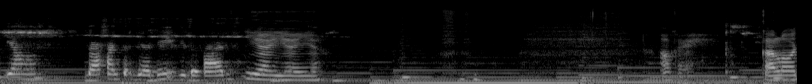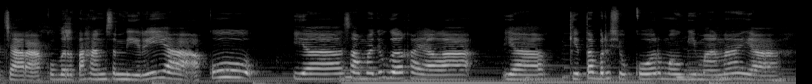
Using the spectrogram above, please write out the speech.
yang gak akan terjadi gitu kan? Iya, iya, iya. Oke. Kalau cara aku bertahan sendiri ya aku ya sama juga kayak lah ya kita bersyukur mau gimana ya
